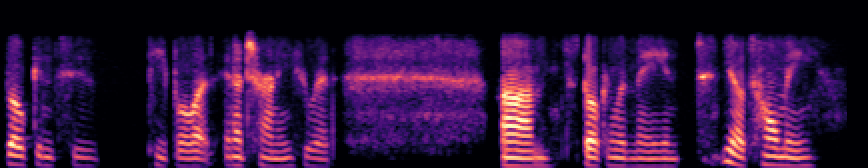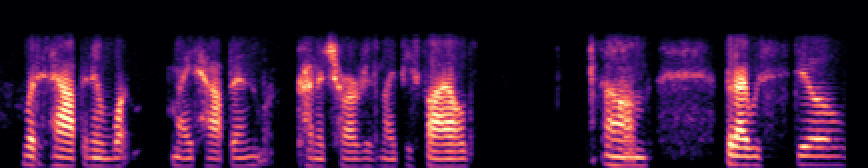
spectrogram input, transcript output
spoken to people, an attorney who had um, spoken with me, and you know, told me what had happened and what might happen, what kind of charges might be filed. Um, but I was still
